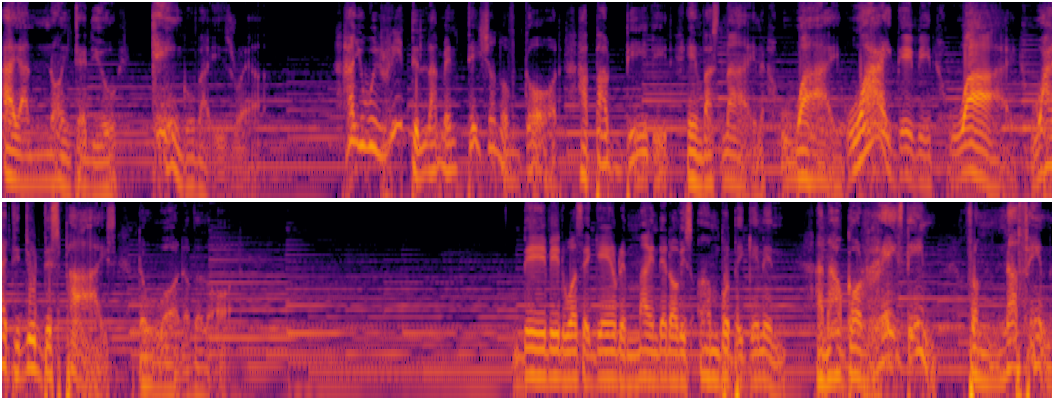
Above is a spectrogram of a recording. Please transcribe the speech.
I anointed you king over Israel. And you will read the lamentation of God about David in verse 9. Why? Why, David? Why? Why did you despise the word of the Lord? David was again reminded of his humble beginning and how God raised him from nothing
